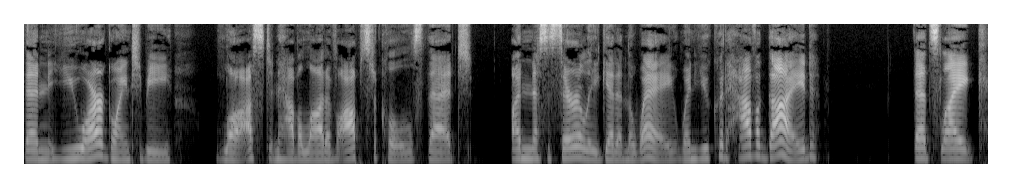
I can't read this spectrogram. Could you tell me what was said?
then you are going to be lost and have a lot of obstacles that unnecessarily get in the way when you could have a guide that's like,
